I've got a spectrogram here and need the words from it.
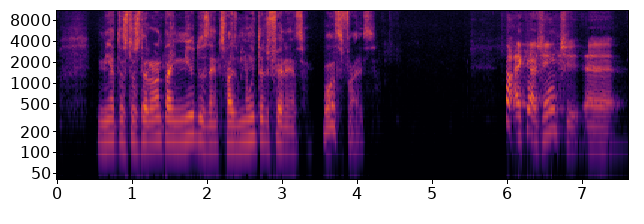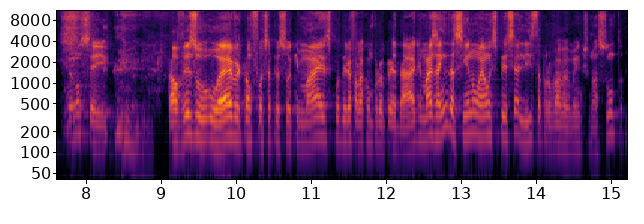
minha testosterona tá em 1.200, faz muita diferença. Boa se faz. Não, é que a gente, é, eu não sei, talvez o, o Everton fosse a pessoa que mais poderia falar com propriedade, mas ainda assim não é um especialista, provavelmente, no assunto.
